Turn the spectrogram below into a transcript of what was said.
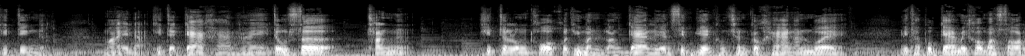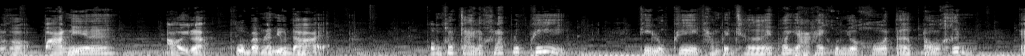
ที่จริงเนี่ยไมดะคิดจะแก้แค้นให้เจ้าเซอร์ฉันน่ะคิดจะลงโทษคนที่มันรังแกเหรียญสิบเยนของฉันก็แค่นั้นเว้ยนี่ถ้าพวกแกไม่เข้ามาสอดแล้วก็ป่านนี้นะ เอาอีกแล้วพูดแบบนั้นอยู่ได้ ผมเข้าใจแล้วครับลูกพี่ ที่ลูกพี่ทำเป็นเฉย เพราะอยากให้คุณโยโคเติบโตขึ้น แต่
